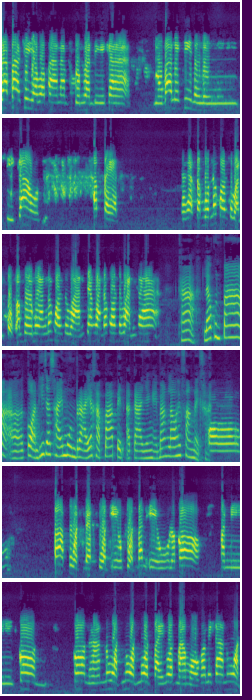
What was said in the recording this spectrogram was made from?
จ้าป้าชื่อเยาวภานามสกุลวันดีค่ะ อยู่บ้านเลขที่หนึ่งหนึ่งสี่เก้าทับแปด นะคะตำบลนครสวรรค์ตกอำเภอเมืองนครสวรรค์จังหวัดนครสวรรค์ค่ะ ค่ะ แล้วคุณป้าเอ่อก่อนที่จะใช้มูลไบรท์อะค่ะ ป้าเป็นอาการยังไงบ้างเล่าให้ฟังหน่อยค่ะอ๋อป้าปวดแบบปวดเอวปวดบ้านเอว แล้วก็มันมีก้อนก้อนนะฮะนวดนวดนวดไปนวดมาหมอก็ไม่กล้านวด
